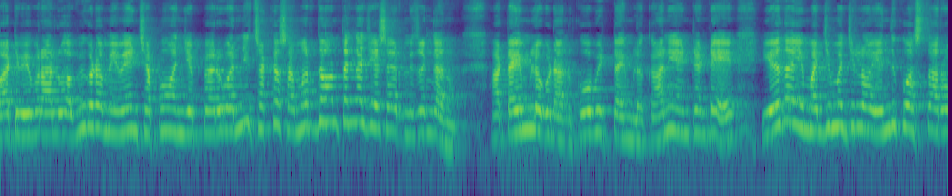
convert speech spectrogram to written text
వాటి వివరాలు అవి కూడా మేమేం చెప్పమని చెప్పారు. అన్నీ చక్కగా సమర్థవంతంగా చేశారు నిజంగాను. ఆ టైంలో కూడాను కోవిడ్ టైంలో. కానీ ఏంటంటే ఏదో ఈ మధ్య మధ్యలో ఎందుకు వస్తారో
